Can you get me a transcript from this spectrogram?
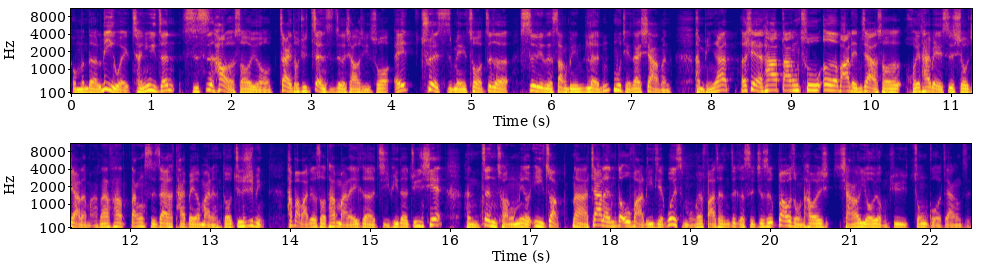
我们的立委陈玉珍十四号的时候有再度去证实这个消息，说，哎，确实没错，这个。失联的上兵人目前在厦门很平安，而且他当初二二八年假的时候回台北是休假的嘛，那他当时在台北有买了很多军需品，他爸爸就说他买了一个麂皮的军靴，很正常，没有异状。那家人都无法理解为什么会发生这个事，就是不知道为什么他会想要游泳去中国这样子。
